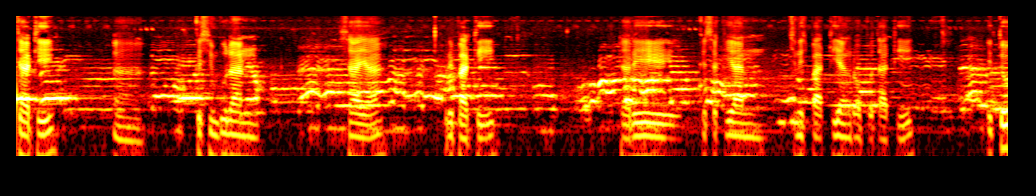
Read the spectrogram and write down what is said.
Jadi eh, kesimpulan saya pribadi dari kesekian jenis padi yang roboh tadi itu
